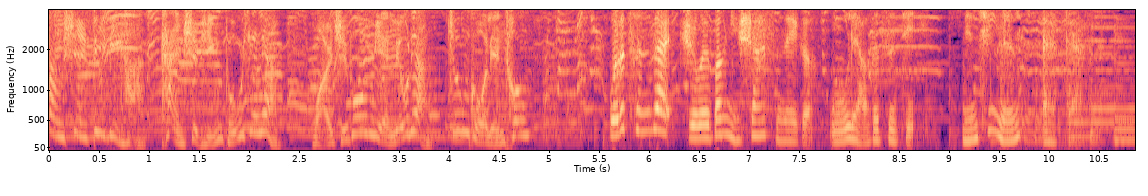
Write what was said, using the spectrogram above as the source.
畅视 B B 卡，看视频不限量，玩直播免流量，中国联通。我的存在只为帮你杀死那个无聊的自己。年轻人 FM。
